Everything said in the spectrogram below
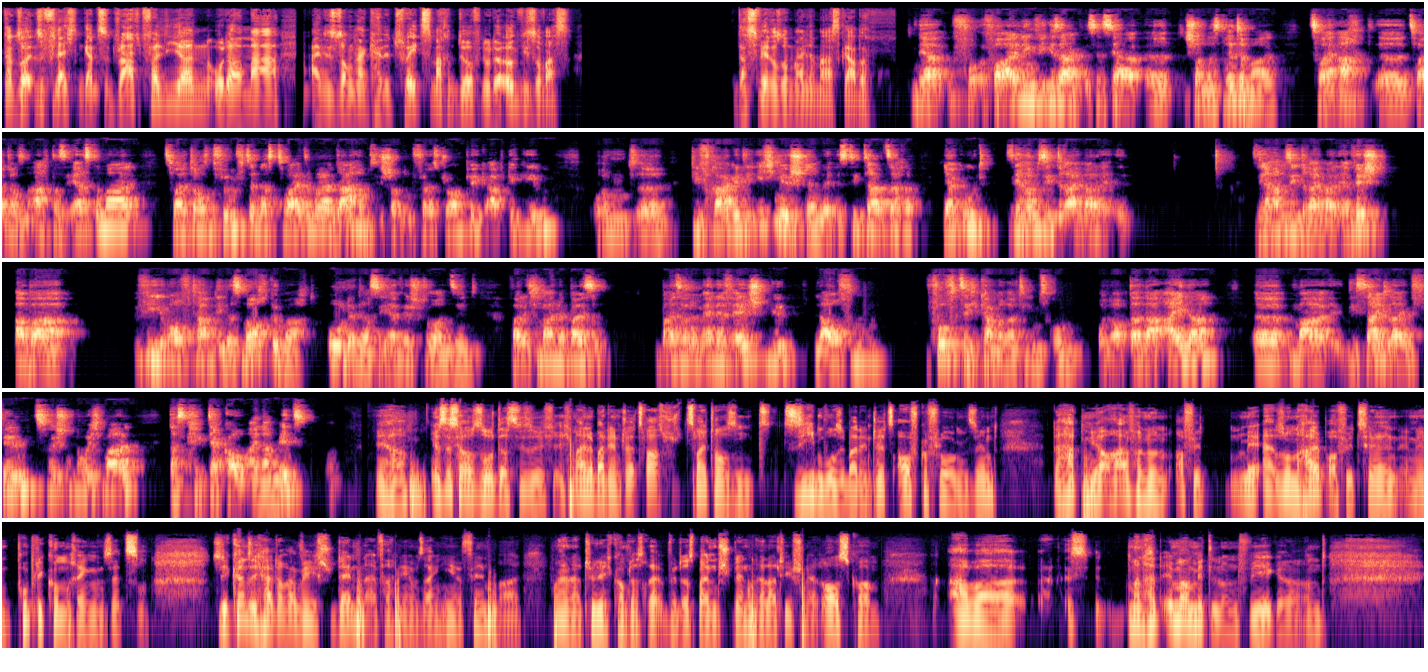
dann sollten sie vielleicht einen ganzen Draft verlieren oder mal eine Saison lang keine Trades machen dürfen oder irgendwie sowas. Das wäre so meine Maßgabe. Ja, vor, vor allen Dingen, wie gesagt, es ist ja äh, schon das dritte Mal. 2008, äh, 2008 das erste Mal, 2015 das zweite Mal, da haben sie schon den First-Round-Pick abgegeben. Und äh, die Frage, die ich mir stelle, ist die Tatsache, ja gut, sie haben sie dreimal, sie haben sie dreimal erwischt, aber wie oft haben die das noch gemacht, ohne dass sie erwischt worden sind? Weil ich meine, bei so, bei so einem NFL-Spiel laufen 50 Kamerateams rum. Und ob dann da einer äh, mal die Sideline filmt, zwischendurch mal, das kriegt ja kaum einer mit. Ja, es ist ja auch so, dass sie sich, ich meine, bei den Jets war es 2007, wo sie bei den Jets aufgeflogen sind. Da hatten ja auch einfach nur ein mehr, äh, so einen halboffiziellen in den Publikumrängen sitzen. Sie können sich halt auch irgendwelche Studenten einfach nehmen und sagen, hier, film mal. Ich meine, natürlich kommt das, wird das bei den Studenten relativ schnell rauskommen. Aber es, man hat immer Mittel und Wege und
